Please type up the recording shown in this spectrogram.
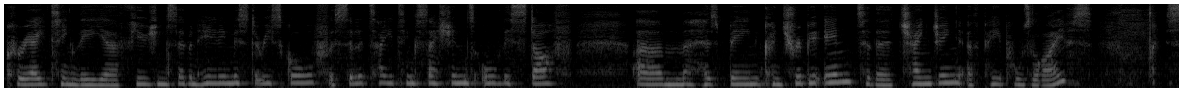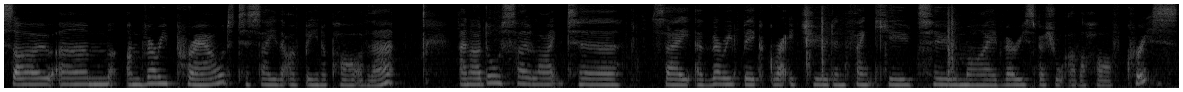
creating the uh, Fusion 7 Healing Mystery School, facilitating sessions, all this stuff um, has been contributing to the changing of people's lives. So um, I'm very proud to say that I've been a part of that. And I'd also like to say a very big gratitude and thank you to my very special other half, Chris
